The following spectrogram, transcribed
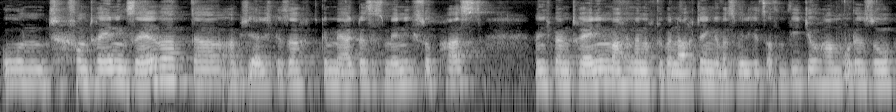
Und vom Training selber, da habe ich ehrlich gesagt gemerkt, dass es mir nicht so passt. Wenn ich beim Training mache dann noch drüber nachdenke, was will ich jetzt auf dem Video haben oder so,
